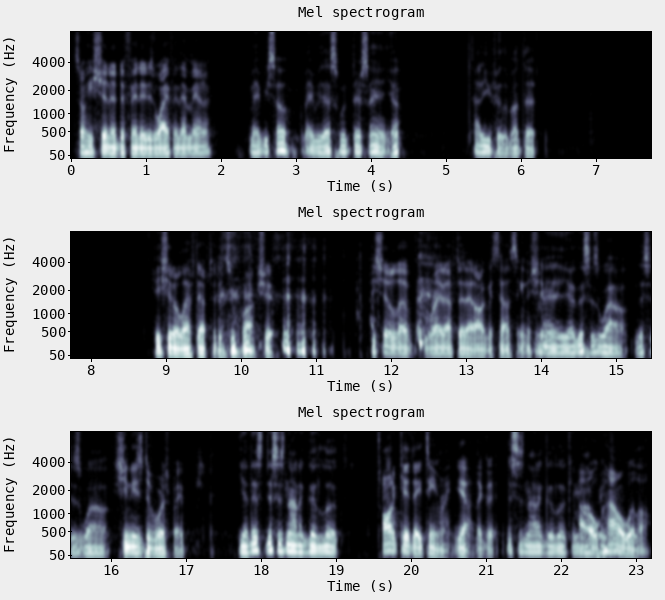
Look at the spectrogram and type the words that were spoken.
So he shouldn't have defended his wife in that manner. Maybe so. Maybe that's what they're saying. Yeah. How do you feel about that? He should have left after the Tupac shit. He should have left right after that August Alsina shit. Man, yeah, this is wild. This is wild. She needs divorce papers. Yeah, this this is not a good look. All the kids 18, right? Yeah, they're good. This is not a good look in my How old, opinion. how old Willow?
